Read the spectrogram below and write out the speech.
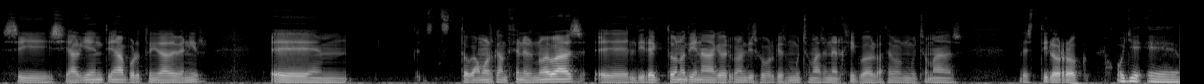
si, si alguien tiene la oportunidad de venir, eh, tocamos canciones nuevas. eh, el directo no tiene nada que ver con el disco porque es mucho más enérgico, lo hacemos mucho más de estilo rock. Oye, eh,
